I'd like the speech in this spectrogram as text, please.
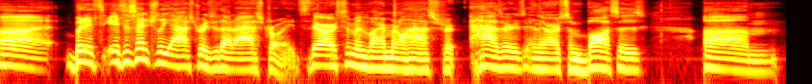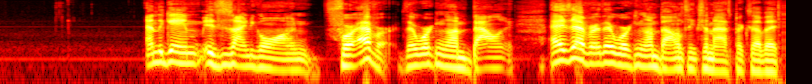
Uh, but it's it's essentially asteroids without asteroids. There are some environmental hazards and there are some bosses. Um, and the game is designed to go on forever. They're working on balance, as ever. They're working on balancing some aspects of it,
